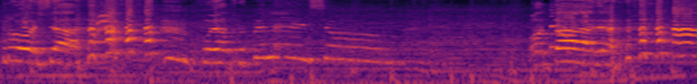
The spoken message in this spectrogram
Trouxa! Foi atropelation! Otária!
